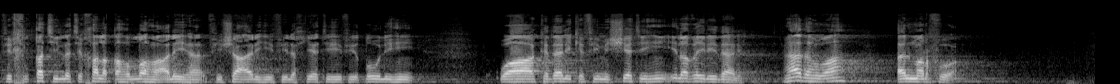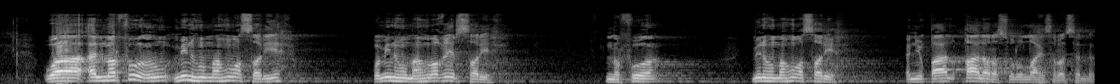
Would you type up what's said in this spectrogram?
في خلقته التي خلقه الله عليها في شعره في لحيته في طوله وكذلك في مشيته إلى غير ذلك. هذا هو المرفوع. والمرفوع منه ما هو صريح ومنه ما هو غير صريح. المرفوع منه ما هو صريح. أن يقال قال رسول الله صلى الله عليه وسلم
